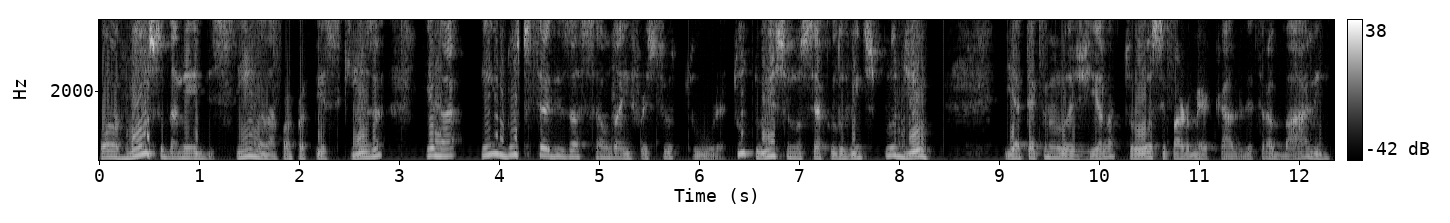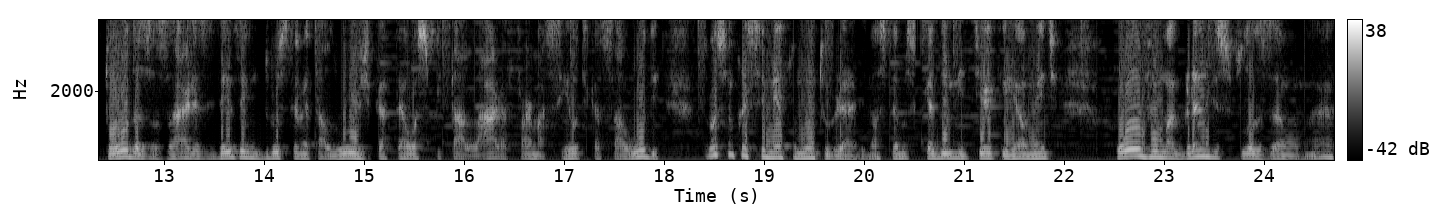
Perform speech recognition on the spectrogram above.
o avanço da medicina na própria pesquisa e na industrialização da infraestrutura. Tudo isso no século XX explodiu e a tecnologia ela trouxe para o mercado de trabalho em todas as áreas, desde a indústria metalúrgica até o hospitalar, a farmacêutica, a saúde, trouxe um crescimento muito grande. Nós temos que admitir que realmente houve uma grande explosão, né?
